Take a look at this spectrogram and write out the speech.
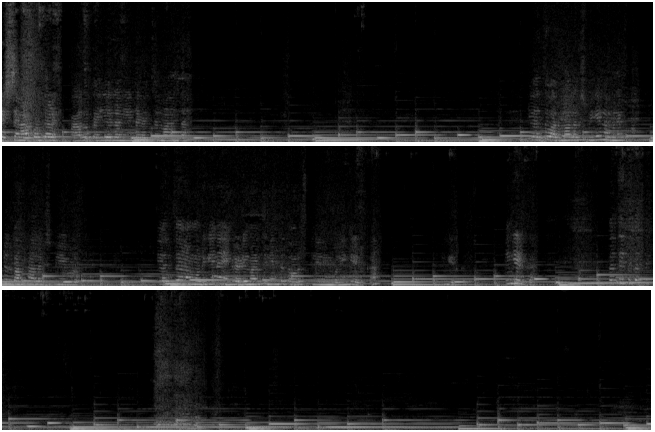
ಎಷ್ಟು ಚೆನ್ನಾಗಿ ಕೊಡ್ತಾಳೆ ಕಾಲು ಕೈಯೆಲ್ಲ ನೀಟಾಗಿ ಅಂತ. ಇವತ್ತು ವರಮಹಾಲಕ್ಷ್ಮಿಗೆ ನಮ್ಮನೆ ಮಹಾಲಕ್ಷ್ಮಿ ಇವಳು. ಇವತ್ತು ನಮ್ಮ ಹುಡುಗಿನ ಹೆಂಗ್ ರೆಡಿ ಮಾಡ್ತೀನಿ ಅಂತ ತೋರಿಸ್ತೀನಿ ನಿಮ್ಗೆ. ಹಿಂಗೆ ಇಡ್ಕ? ಹಿಂಗೆ ಇಡ್ಕ? ಹಿಂಗೆ ಇಡ್ಕ? thank ಬರ್ತೈತೆ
